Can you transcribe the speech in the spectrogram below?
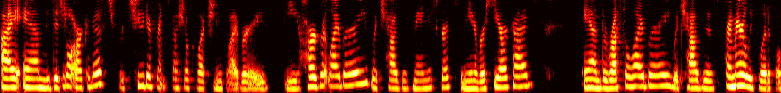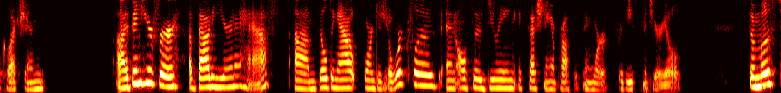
I am the digital archivist for two different special collections libraries, the Hargrett Library, which houses manuscripts and university archives, and the Russell Library, which houses primarily political collections. I've been here for about a year and a half, um, building out Born Digital workflows and also doing accessioning and processing work for these materials. So most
